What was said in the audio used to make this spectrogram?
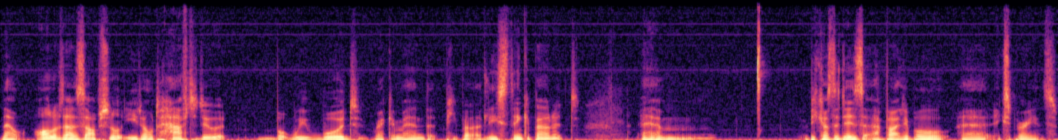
Now, all of that is optional. You don't have to do it, but we would recommend that people at least think about it um, because it is a valuable uh, experience.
